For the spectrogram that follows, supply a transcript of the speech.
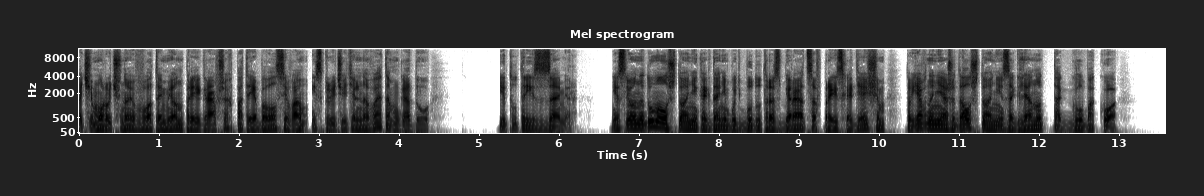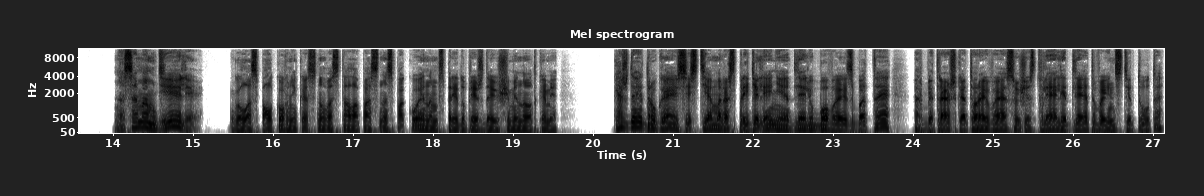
почему ручной ввод имен проигравших потребовался вам исключительно в этом году?» И тут Рис замер. Если он и думал, что они когда-нибудь будут разбираться в происходящем, то явно не ожидал, что они заглянут так глубоко — «На самом деле...» Голос полковника снова стал опасно спокойным, с предупреждающими нотками. Каждая другая система распределения для любого СБТ, арбитраж которой вы осуществляли для этого института,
